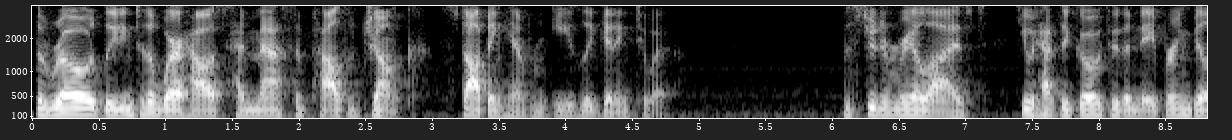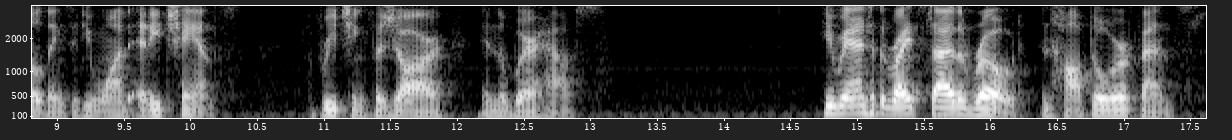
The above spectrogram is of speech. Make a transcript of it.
The road leading to the warehouse had massive piles of junk, stopping him from easily getting to it. The student realized he would have to go through the neighboring buildings if he wanted any chance of reaching Fajar in the warehouse. He ran to the right side of the road and hopped over a fence,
